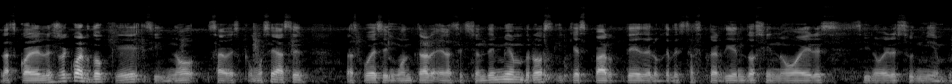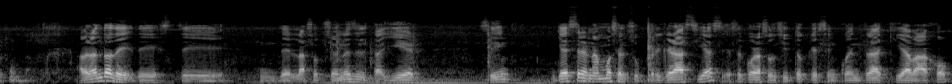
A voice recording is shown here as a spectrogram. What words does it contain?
las cuales les recuerdo que si no sabes cómo se hacen, las puedes encontrar en la sección de miembros y que es parte de lo que te estás perdiendo si no eres, si no eres un miembro. Hablando de, de, este, de las opciones del taller, ¿sí? ya estrenamos el Super Gracias, es el corazoncito que se encuentra aquí abajo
